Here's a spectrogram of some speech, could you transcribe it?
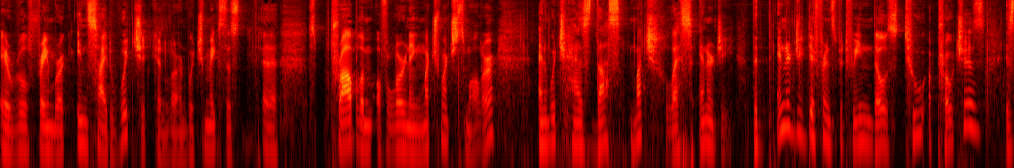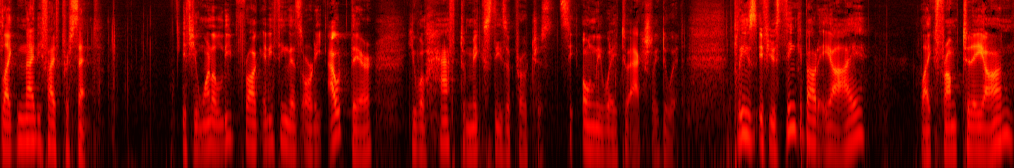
a rule framework inside which it can learn, which makes this uh, problem of learning much, much smaller and which has thus much less energy. The energy difference between those two approaches is like 95%. If you want to leapfrog anything that's already out there, you will have to mix these approaches. It's the only way to actually do it. Please, if you think about AI, like from today on,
